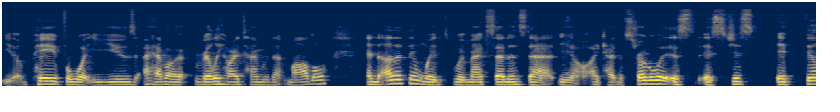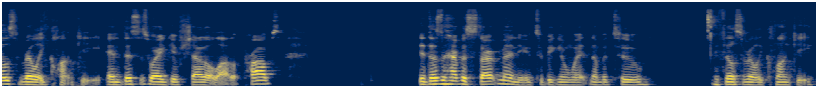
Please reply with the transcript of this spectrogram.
you know, pay for what you use. I have a really hard time with that model. And the other thing with with max settings that you know I kind of struggle with is it's just it feels really clunky. And this is where I give Shadow a lot of props. It doesn't have a start menu to begin with. Number two, it feels really clunky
